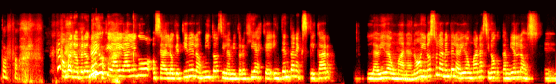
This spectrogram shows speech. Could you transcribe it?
por favor. Bueno, pero creo que hay algo, o sea, lo que tiene los mitos y la mitología es que intentan explicar la vida humana, ¿no? Y no solamente la vida humana, sino también los, eh,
